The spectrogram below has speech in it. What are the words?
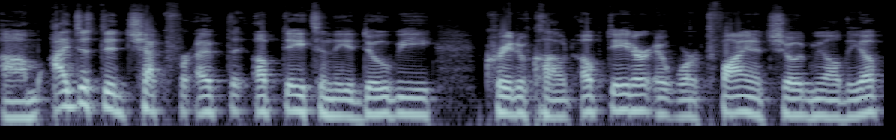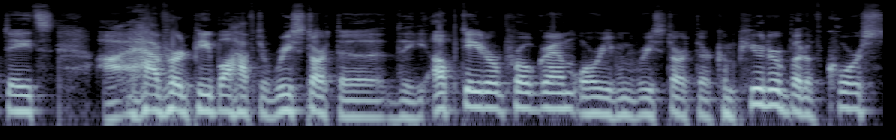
Um, I just did check for up updates in the Adobe Creative Cloud Updater. It worked fine. It showed me all the updates. I have heard people have to restart the, the updater program or even restart their computer, but of course,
